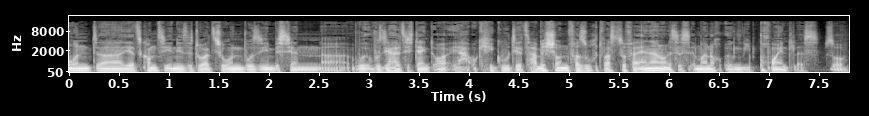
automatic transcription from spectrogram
und äh, jetzt kommt sie in die Situation, wo sie ein bisschen, äh, wo, wo sie halt sich denkt, oh ja, okay, gut, jetzt habe ich schon versucht, was zu verändern und es ist immer noch irgendwie pointless. So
